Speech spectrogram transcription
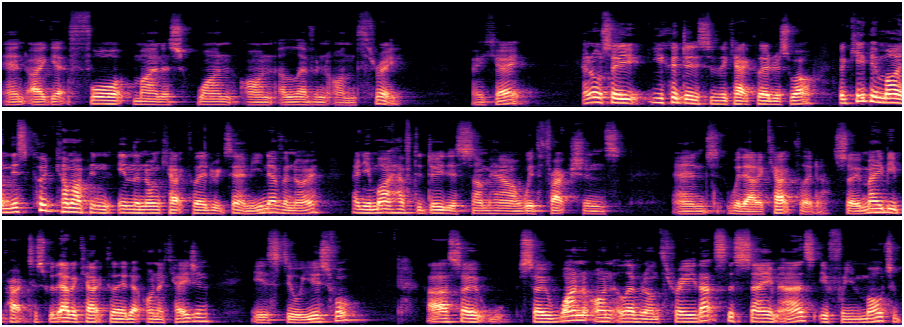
and I get 4 minus 1 on 11 on 3 okay? And also you, you could do this with the calculator as well but keep in mind this could come up in, in the non-calculator exam. You never know and you might have to do this somehow with fractions and without a calculator. So maybe practice without a calculator on occasion is still useful. Uh, so, so 1 on 11 on 3, that's the same as if we, multi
